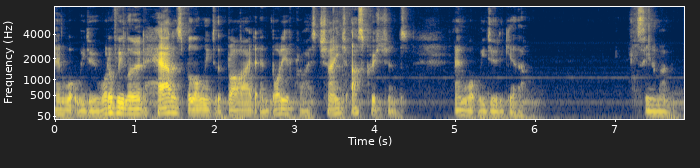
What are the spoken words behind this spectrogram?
and what we do? What have we learned? How does belonging to the bride and body of Christ change us Christians and what we do together? See you in a moment.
